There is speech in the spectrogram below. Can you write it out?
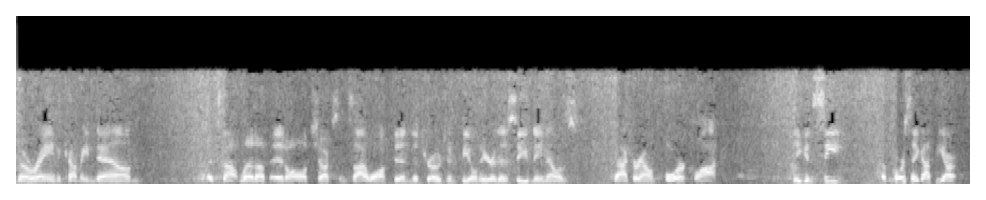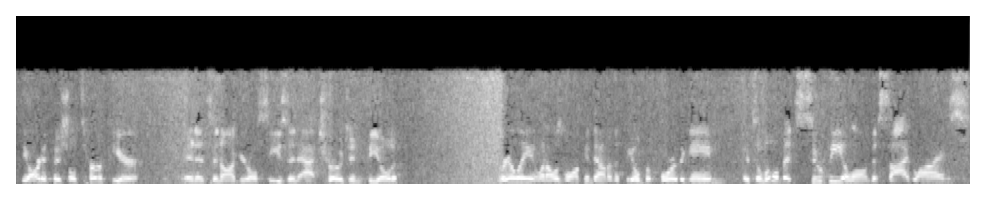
The rain coming down. It's not let up at all, Chuck, since I walked in the Trojan Field here this evening. That was back around 4 o'clock. You can see, of course, they got the, the artificial turf here in its inaugural season at Trojan Field. Really, when I was walking down to the field before the game, it's a little bit soupy along the sidelines.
